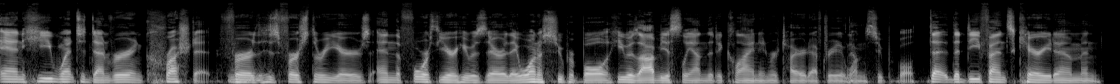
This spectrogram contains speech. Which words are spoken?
and he went to Denver and crushed it for his first three years. And the fourth year he was there, they won a Super Bowl. He was obviously on the decline and retired after he had won the Super Bowl. The, the defense carried him, and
